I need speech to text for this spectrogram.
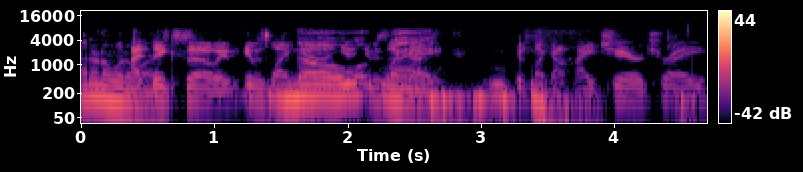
I don't know what it I was. I think so. It, it was like no uh, it, it was way. like a it was like a high chair tray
